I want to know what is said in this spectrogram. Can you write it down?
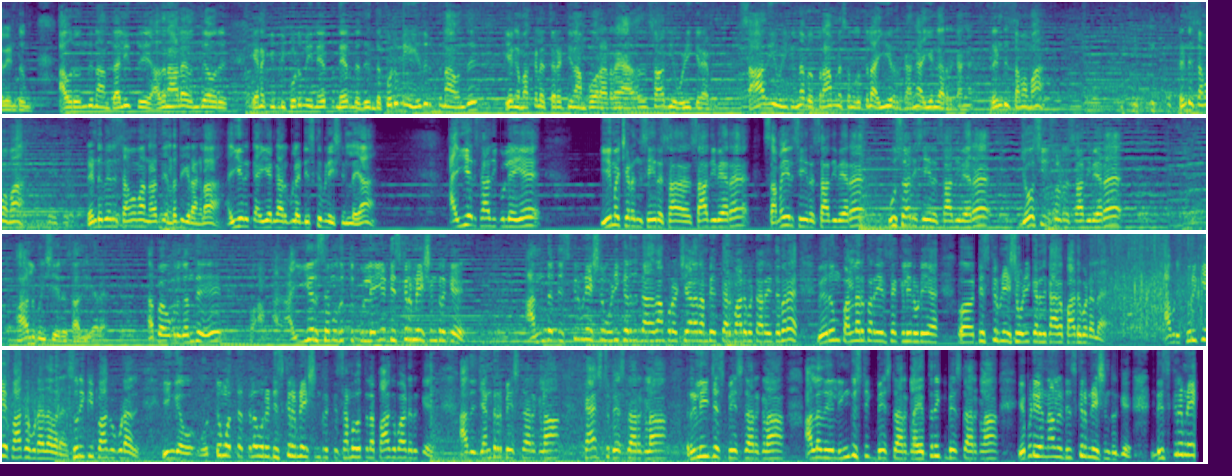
கொள்ள வேண்டும். அவர் வந்து நான் தலித்து அதனால வந்து அவர் எனக்கு இப்படி கொடுமை நேர்ந்தது. இந்த கொடுமையை எதிர்த்து நான் வந்து எங்க மக்களை திரட்டி நான் போராடுறேன். அது சாதியை ஒழிக்கிறேன். சாதியை ஒழிக்கணும்னா இப்ப பிராமண சமூகத்துல ஐயர் இருக்காங்க ஐயங்கார் இருக்காங்க. ரெண்டு சமமா? ரெண்டு சமமா? ரெண்டு பேரும் சமமா நடத்தி நடத்திக்கிறாங்களா? ஐயருக்கு ஐயங்காருக்குள்ள டிஸ்கிரிமினேஷன் இல்லையா? ஐயர் சாதிக்குள்ளேயே ஈமச்சடங்கு செய்யற சாதி வேற சமையல் செய்யற சாதி வேற பூசாரி செய்யற சாதி வேற ஜோசியம் சொல்ற சாதி வேற ஆளுமை செய்யற சாதி வேற. அப்ப உங்களுக்கு வந்து ஐயர் சமூகத்துக்குள்ளேயே டிஸ்கிரிமினேஷன் இருக்கு. அந்த டிஸ்கிரிமினேஷன் ஒழிக்கிறதுக்காக தான் புரட்சியாளர் அம்பேத்கர் பாடுபட்டாரே தவிர வெறும் பல்லர் பறையர் சக்களினுடைய டிஸ்கிரிமினேஷன் ஒழிக்கிறதுக்காக பாடுபடல. அப்படி குறுக்கியே பார்க்க கூடாது அவரை. சுருக்கி பார்க்க கூடாது இங்க ஒட்டுமொத்தத்துல ஒரு டிஸ்கிரிமினேஷன் இருக்கு. சமூகத்துல பாகுபாடு இருக்கு. அது ஜெண்டர் பேஸ்டா இருக்கலாம் காஸ்ட் பேஸ்டா இருக்கலாம் ரிலீஜியஸ் பேஸ்டா இருக்கலாம் அல்லது லிங்குஸ்டிக் பேஸ்டா இருக்கலாம் எத்தனிக் பேஸ்டா இருக்கலாம். எப்படி வேணாலும் டிஸ்கிரிமினேஷன் இருக்கு. டிஸ்கிரிமினேஷன்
